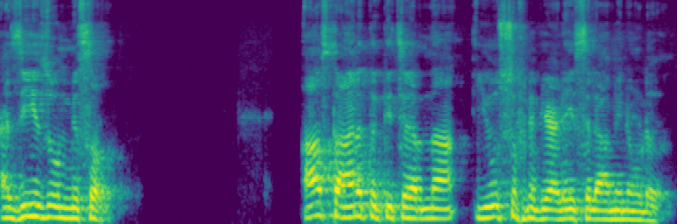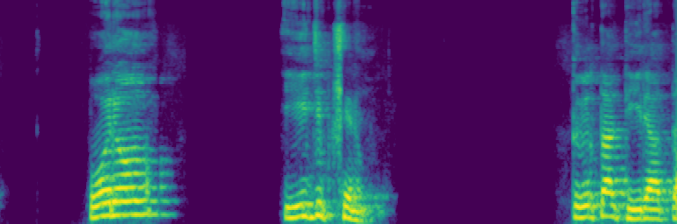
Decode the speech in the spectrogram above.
അസീസു മിസർ. ആ സ്ഥാനത്തെത്തിച്ചേർന്ന യൂസുഫ് നബി അലൈഹി സ്വലാമിനോട് ഓരോ ഈജിപ്ഷ്യനും തീർത്താൽ തീരാത്ത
